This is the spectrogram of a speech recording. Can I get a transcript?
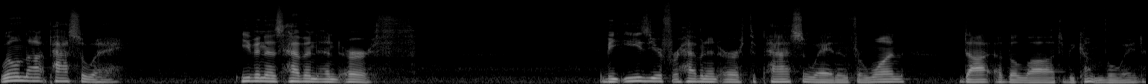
will not pass away, even as heaven and earth. It'd be easier for heaven and earth to pass away than for one dot of the law to become void.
